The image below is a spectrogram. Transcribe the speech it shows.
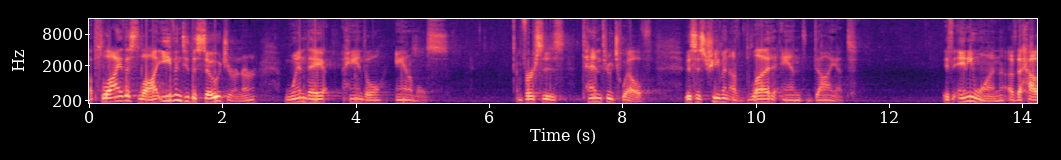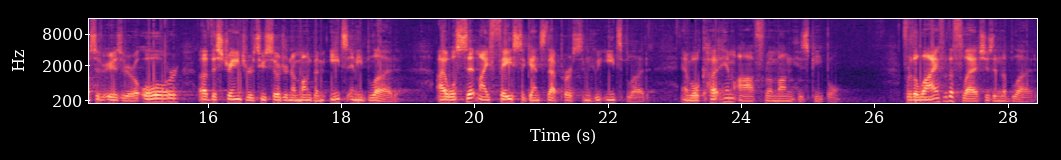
apply this law even to the sojourner when they handle animals. Verses 10 through 12. This is treatment of blood and diet. If anyone of the house of Israel or of the strangers who sojourn among them eats any blood, I will set my face against that person who eats blood and will cut him off from among his people. For the life of the flesh is in the blood,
